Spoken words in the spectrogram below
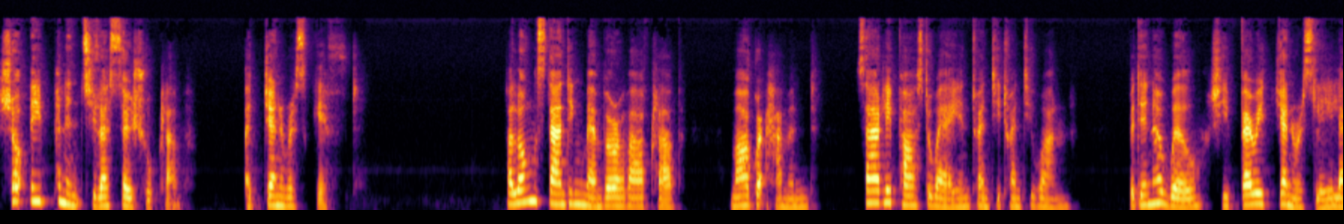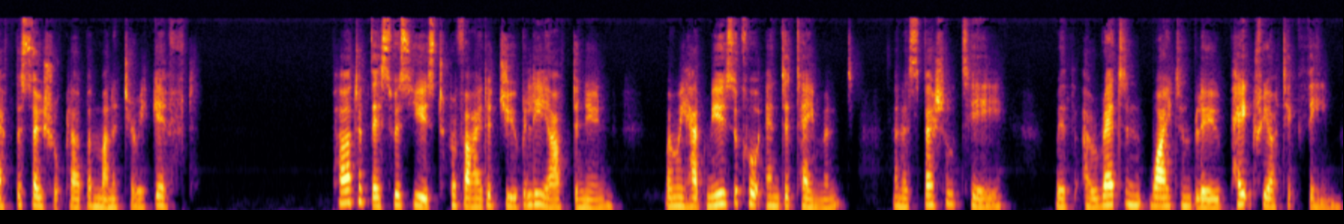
Shotley Peninsula Social Club, a generous gift. A long standing member of our club, Margaret Hammond, sadly passed away in 2021, but in her will, she very generously left the social club a monetary gift. Part of this was used to provide a Jubilee afternoon when we had musical entertainment and a special tea with a red and white and blue patriotic theme.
